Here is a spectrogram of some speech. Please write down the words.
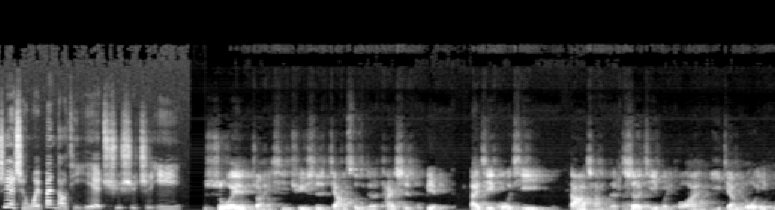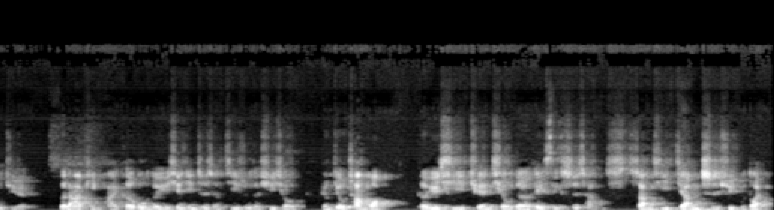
这也成为半导体业趋势之一。数位转型趋势加速的态势不变。来自国际大厂的设计委托案亦将络绎不绝，各大品牌客户对于先进制程技术的需求仍旧畅旺，可预期全球的 ASIC 市场商机将持续不断。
